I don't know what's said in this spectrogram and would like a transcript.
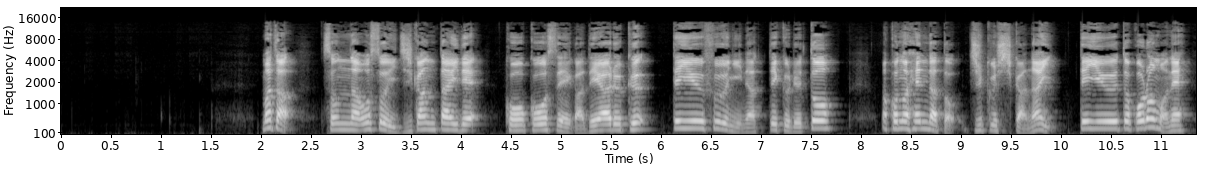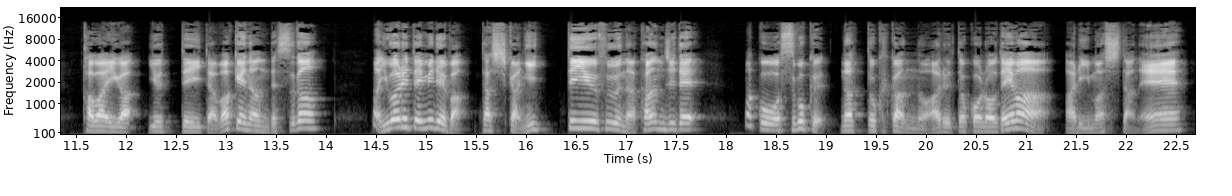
また、そんな遅い時間帯で高校生が出歩くっていう風になってくると、まあ、この辺だと塾しかないっていうところもね、河合が言っていたわけなんですが、まあ、言われてみれば確かにっていう風な感じで、まあ、こうすごく納得感のあるところではありましたね。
